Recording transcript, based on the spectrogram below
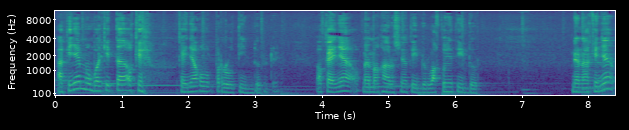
Akhirnya membuat kita oke okay, kayaknya aku perlu tidur deh. Oh kayaknya memang harusnya tidur waktunya tidur. Dan akhirnya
